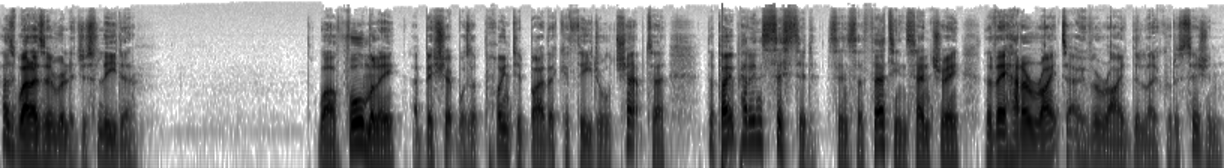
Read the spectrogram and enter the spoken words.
as well as a religious leader. While formally a bishop was appointed by the cathedral chapter, the Pope had insisted since the 13th century that they had a right to override the local decision.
